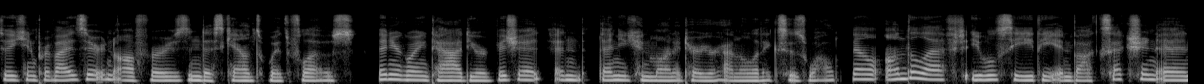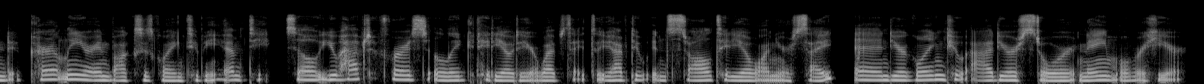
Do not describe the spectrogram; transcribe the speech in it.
So, you can provide certain offers and discounts with flows. Then you're going to add your widget and then you can monitor your analytics as well. Now on the left, you will see the inbox section and currently your inbox is going to be empty. So you have to first link Tidio to your website. So you have to install Tidio on your site and you're going to add your store name over here.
